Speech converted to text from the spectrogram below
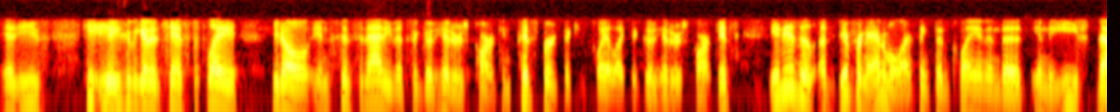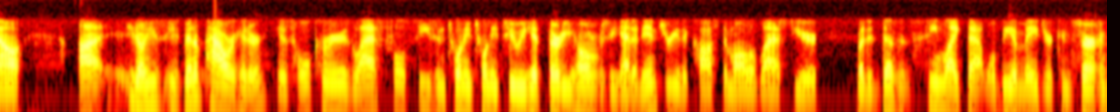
he's he, he's going to get a chance to play. You know, in Cincinnati, that's a good hitter's park. In Pittsburgh, that can play like a good hitter's park. It's it is a, a different animal, I think, than playing in the in the East. Now, uh, you know, he's he's been a power hitter his whole career. His last full season, 2022, he hit 30 homers. He had an injury that cost him all of last year, but it doesn't seem like that will be a major concern.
